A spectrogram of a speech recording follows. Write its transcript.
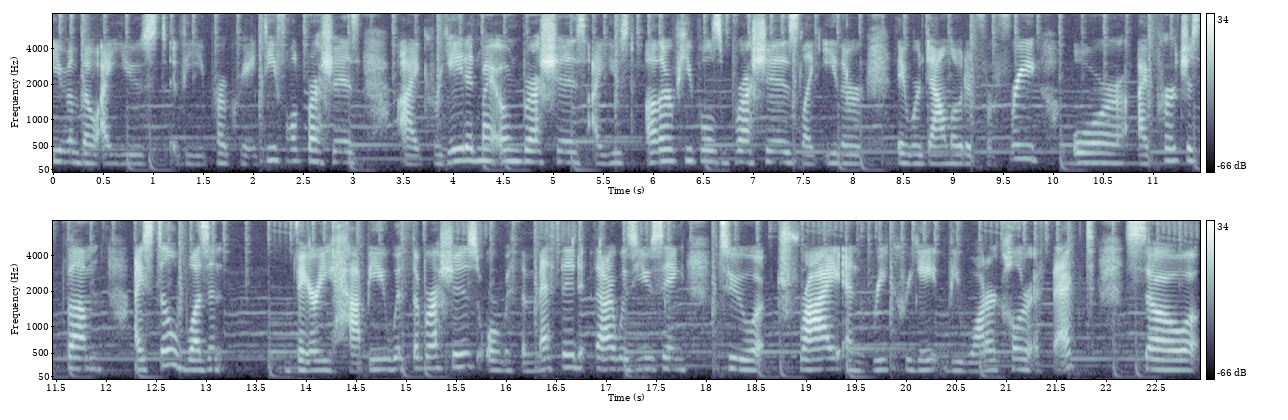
even though I used the Procreate default brushes, I created my own brushes, I used other people's brushes, like either they were downloaded for free or I purchased them, I still wasn't very happy with the brushes or with the method that I was using to try and recreate the watercolor effect. So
